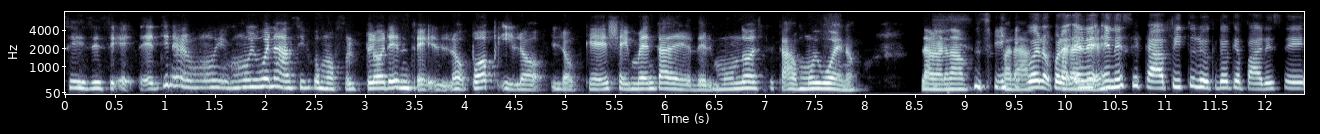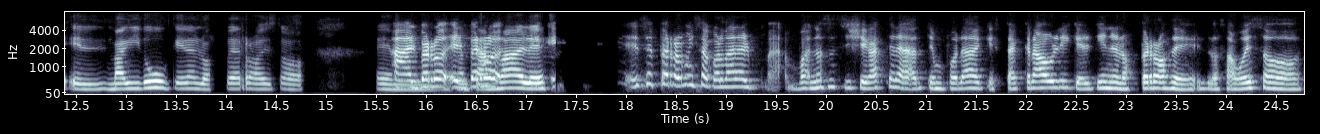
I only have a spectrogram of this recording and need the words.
Sí, sí, sí. Eh, eh, tiene muy, muy buena así como folclore entre lo pop y lo, lo que ella inventa del mundo. Está muy bueno, la verdad. bueno, pero en, ese capítulo creo que aparece el Magidú, que eran los perros, esos. ah, el perro, el perro. Eh, ese perro me hizo acordar, al, bueno, no sé si llegaste a la temporada que está Crowley, que él tiene los perros de los abuesos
